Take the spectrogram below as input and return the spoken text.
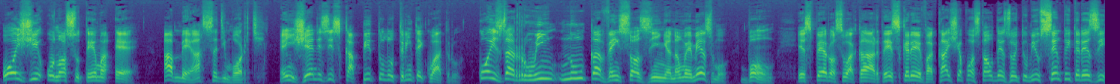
Hoje o nosso tema é Ameaça de Morte. Em Gênesis capítulo 34. Coisa ruim nunca vem sozinha, não é mesmo? Bom, Espero a sua carta. Escreva Caixa Postal 18.113,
